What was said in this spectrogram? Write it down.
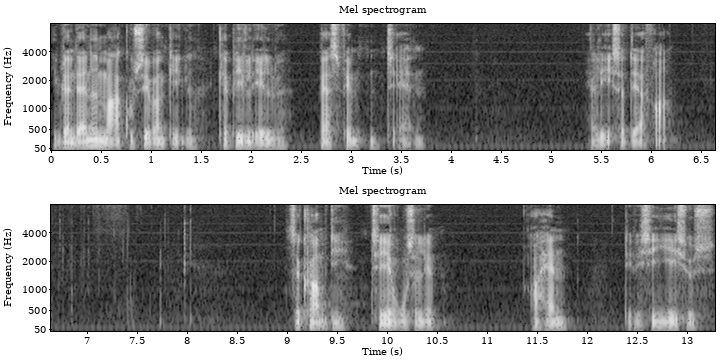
i blandt andet Markus evangeliet, kapitel 11, vers 15-18. Jeg læser derfra. Så kom de til Jerusalem, og han, det vil sige Jesus,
